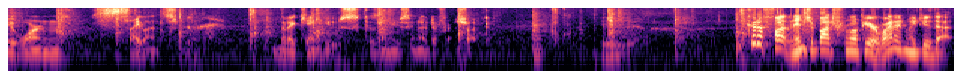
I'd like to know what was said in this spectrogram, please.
a worn silencer that I can't use because I'm using a different shotgun. Ew. We could have fought Ninja Bot from up here. Why didn't we do that?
